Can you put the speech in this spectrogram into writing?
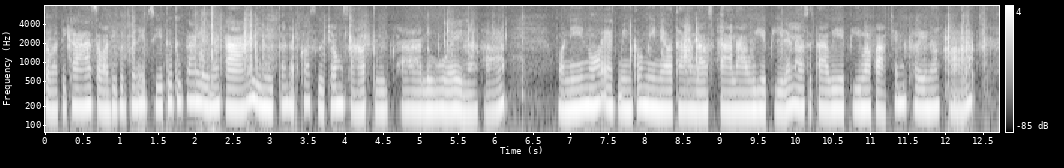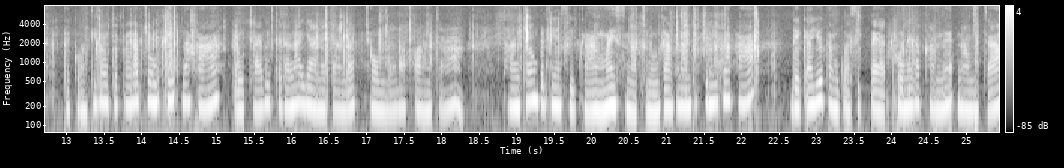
สวัสดีค่ะ สวัสดีเพื่อนๆ FC ทุกทุกท่านเลยนะคะยินดีต้อนรับเข้าสู่ช่องสาวตุยพารวยนะคะ วันนี้เนาะแอดมินก็มีแนวทางลาวสตาร์ลาว VIP และลาวสตาร์ VIP มาฝากเช่นเคยนะคะ แต่ก่อนที่เราจะไปรับชมคลิปนะคะโปรดใช้วิจารณญาณในการรับชมและรับฟังจ้า ทางช่องเป็นเพียงสื่อกลางไม่สนับสนุนการพนันทุกชนิดนะคะ เด็กอายุต่ำกว่า 18 ควรได้รับคำแนะนำจ้า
